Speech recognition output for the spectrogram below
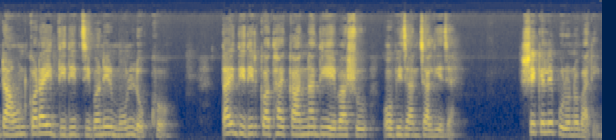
ডাউন করাই দিদির জীবনের মূল লক্ষ্য। তাই দিদির কথায় কান্না দিয়ে বাসু অভিযান চালিয়ে যায়। সেকেলে পুরনো বাড়ি।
